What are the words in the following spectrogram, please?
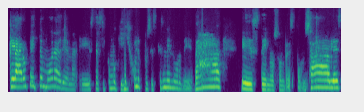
Claro que hay temor, Adriana, este, así como que, híjole, pues es que es menor de edad, este, no son responsables,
